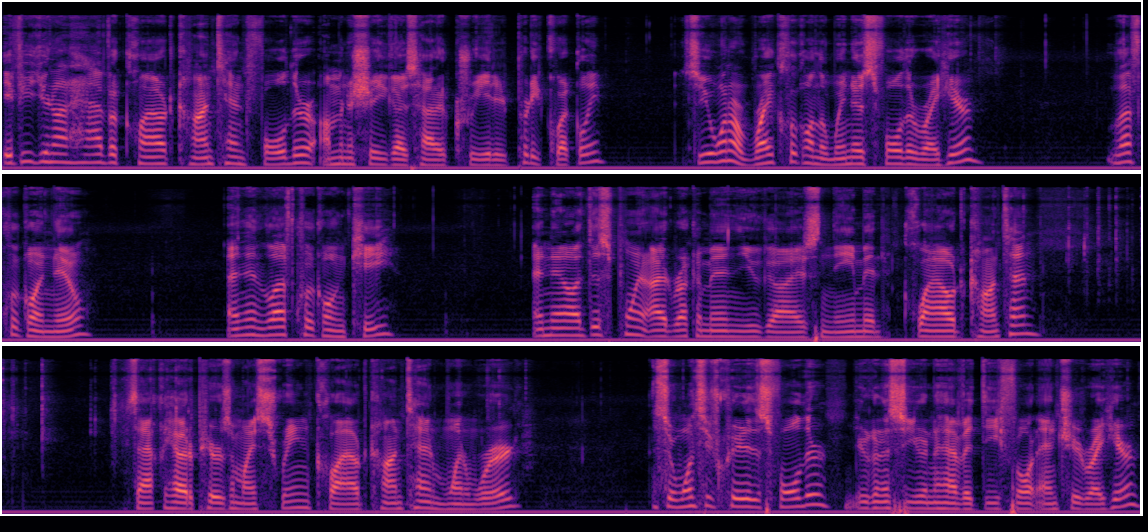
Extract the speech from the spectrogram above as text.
If you do not have a Cloud Content folder, I'm going to show you guys how to create it pretty quickly. So you want to right click on the Windows folder right here, left click on New, and then left click on Key. And now at this point I'd recommend you guys name it Cloud Content exactly how it appears on my screen, cloud content, one word. So once you've created this folder, you're going to see you're going to have a default entry right here.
